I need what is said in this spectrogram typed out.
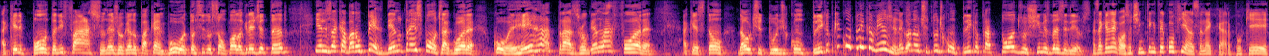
Aquele ponto ali fácil, né? Jogando Pacaembu, a torcida do São Paulo acreditando. E eles acabaram perdendo três pontos. Agora, correr atrás, jogando lá fora a questão da altitude complica, porque complica mesmo. O negócio da altitude complica para todos os times brasileiros. Mas é aquele negócio, o time tem que ter confiança, né, cara? Porque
